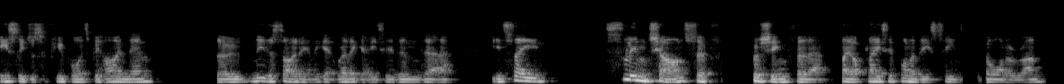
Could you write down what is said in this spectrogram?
Eastleigh just a few points behind them. So neither side are going to get relegated, and uh, you'd say slim chance of pushing for that playoff place if one of these teams go on a run.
